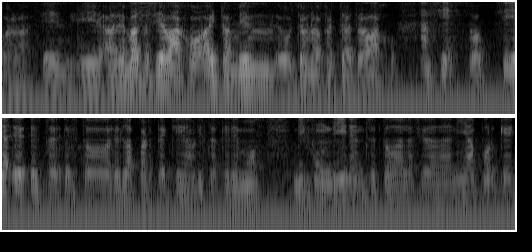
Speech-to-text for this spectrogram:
Bueno, en- y además hacia abajo hay también una oferta de trabajo. Así es. ¿No? Sí, e- esto, esto es la parte que ahorita queremos difundir entre toda la ciudadanía porque,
